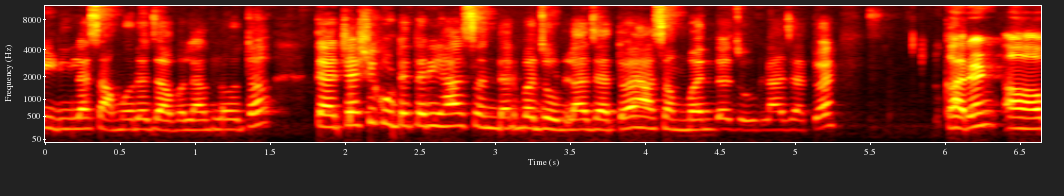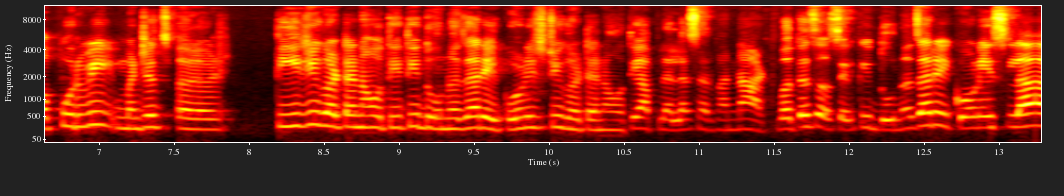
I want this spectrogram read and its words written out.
ईडीला सामोरं जावं लागलं होतं त्याच्याशी कुठेतरी हा संदर्भ जोडला जातोय हा संबंध जोडला जातोय. कारण पूर्वी म्हणजेच ती जी घटना होती ती दोन हजार एकोणीसची घटना होती. आपल्याला सर्वांना आठवतच असेल की दोन हजार एकोणीसला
